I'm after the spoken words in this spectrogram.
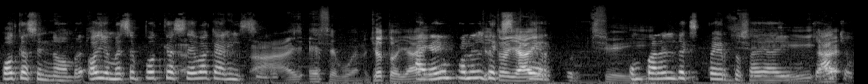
podcast sin nombre. Oye, ese podcast es bacanísimo. Ah, ese es bueno. Yo estoy ahí. hay un panel de expertos. Sí. Un panel de expertos ahí, muchachos.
